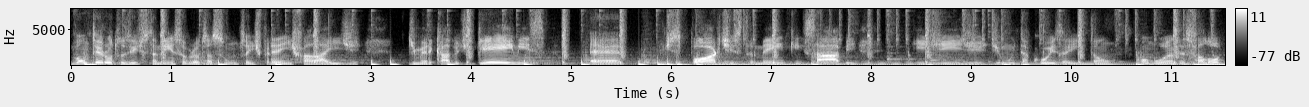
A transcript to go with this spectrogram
vão ter outros vídeos também sobre outros assuntos. A gente pretende falar aí de, de mercado de games, é, de esportes também, quem sabe, e de, de, de, muita coisa aí. Então, como o Anders falou,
